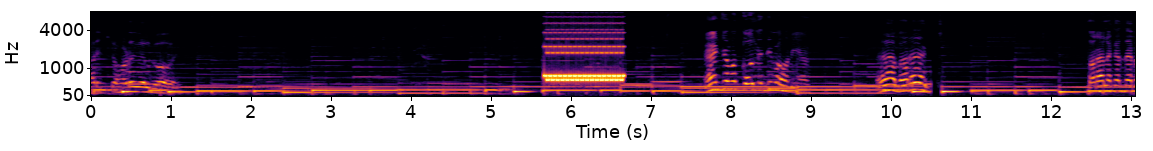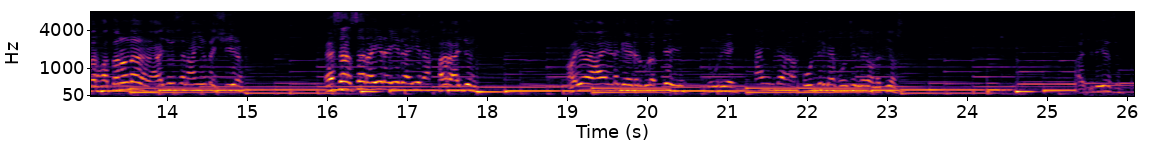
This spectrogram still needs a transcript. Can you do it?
বাড়িতে হড়ে গেল গো হ্যাঁ জমা কল দিতে পাবো না হ্যাঁ বারেক তোর এলাকা যাবার হতানো না আইজ হইছে না আইও তাইছিয়া হ্যাঁ স্যার স্যার আইয়ের আইয়ের আইয়ের আর আইজ আয় আয় এটা গেডের গুরাতে নুরি আই আইয়ের পৌঁছের গায়ে পৌঁছের গায়ে অনেক আছে আচ্ছা ঠিক আছে ও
